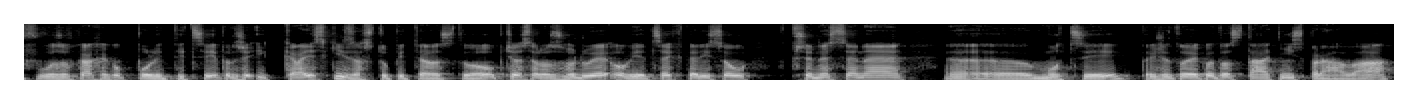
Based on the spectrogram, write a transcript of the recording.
v uvozovkách jako politici, protože i krajský zastupitelstvo občas rozhoduje o věcech, které jsou v přenesené eh, moci, takže to je jako to státní zpráva.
